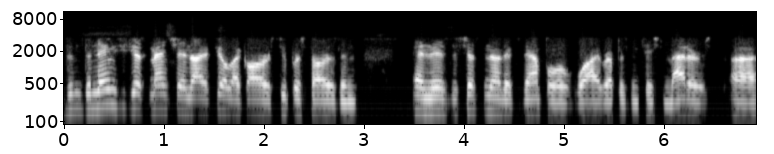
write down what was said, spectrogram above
the, the names you just mentioned, I feel like are superstars, and and this is just another example of why representation matters. Uh,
